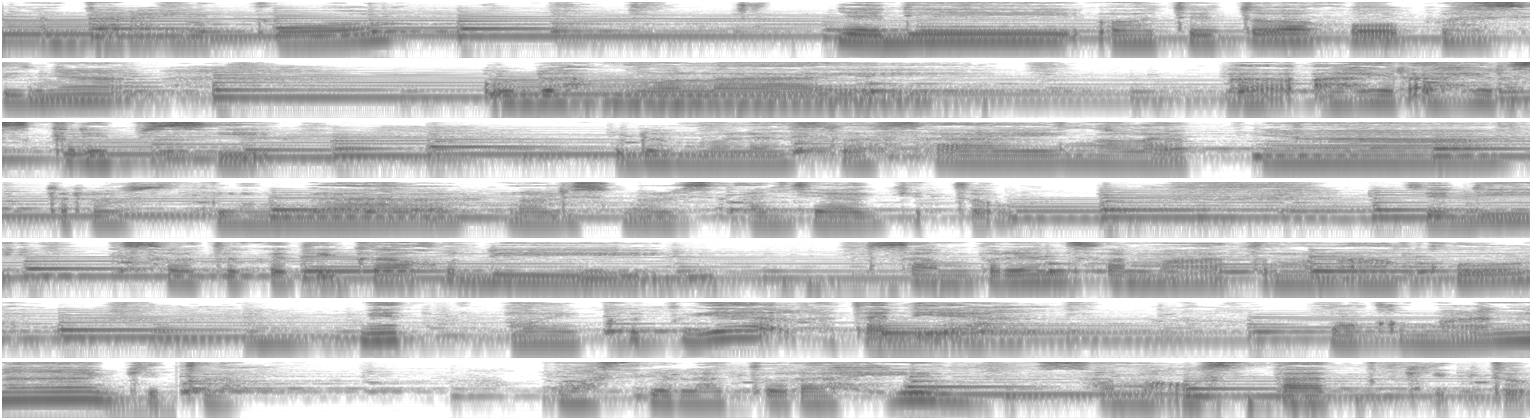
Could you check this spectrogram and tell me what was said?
antara itu jadi waktu itu aku posisinya udah mulai uh, akhir-akhir skripsi. Udah mulai selesai ngelabnya terus tinggal nulis-nulis aja gitu. Jadi suatu ketika aku disamperin sama temen aku Mit mau ikut gak? kata dia. Mau ke mana? gitu. Mau silaturahim sama ustadz gitu.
